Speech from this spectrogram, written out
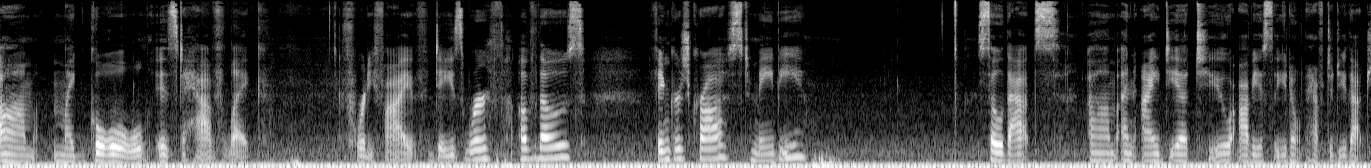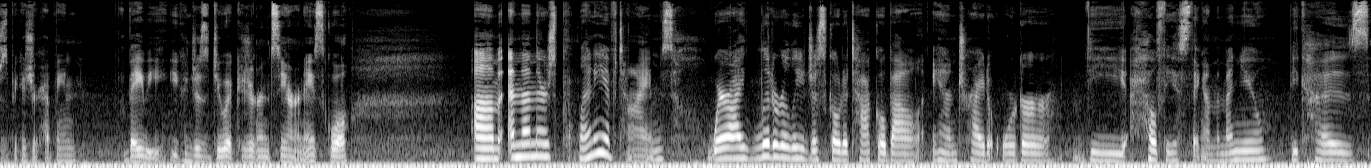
Um, my goal is to have like 45 days worth of those. Fingers crossed, maybe. So that's um, an idea too. Obviously, you don't have to do that just because you're having baby. You can just do it because you're in CRNA school. Um, and then there's plenty of times where I literally just go to Taco Bell and try to order the healthiest thing on the menu because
